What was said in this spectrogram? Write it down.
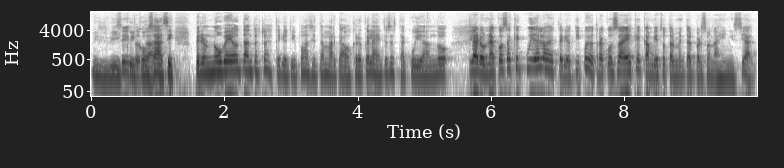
y, Sí, cosas así. Pero no veo tanto estos estereotipos así tan marcados. Creo que la gente se está cuidando. Claro, una cosa es que cuides los estereotipos y otra cosa es que cambies totalmente al personaje inicial.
